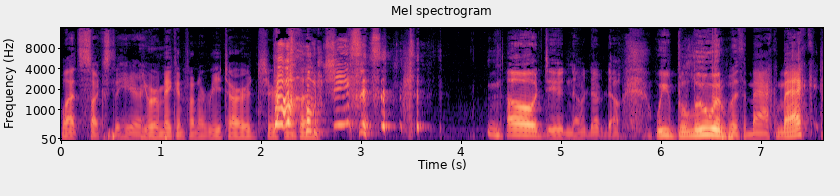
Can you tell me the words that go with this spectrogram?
that sucks to hear. You were making fun of retards or Oh something. Oh Jesus! no, dude, no, no, no. We blew it with Mac. Mac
